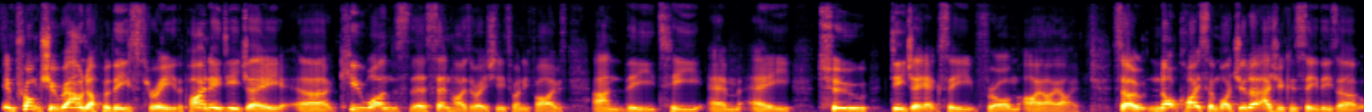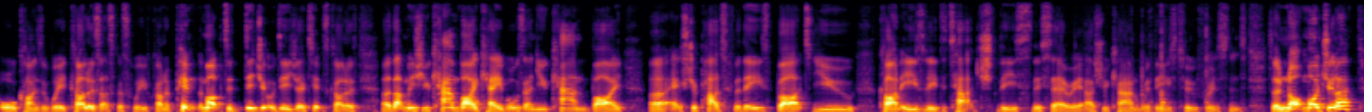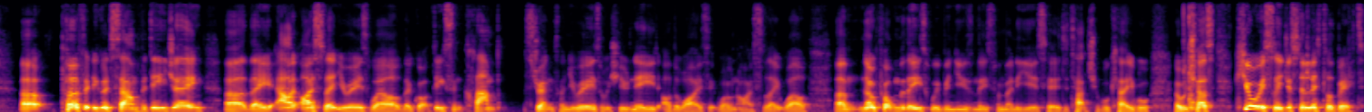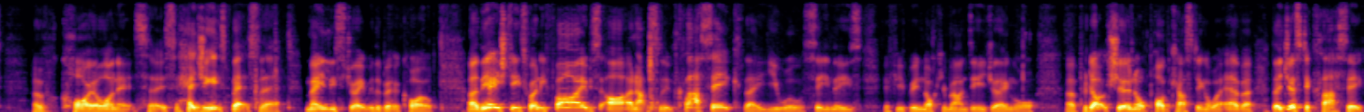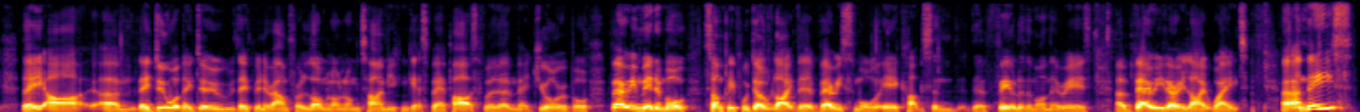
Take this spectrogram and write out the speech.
impromptu roundup of these three, the Pioneer DJ uh, Q1s, the Sennheiser HD25s and the TMA to DJXE from AIAIAI. So not quite so modular. As you can see, these are all kinds of weird colors. That's because we've kind of pimped them up to digital DJ tips colors. Uh, that means you can buy cables and you can buy uh, extra pads for these, but you can't easily detach these, this area as you can with these two, for instance. So not modular, uh, perfectly good sound for DJing. Uh, they isolate your ears well. They've got decent clamp strength on your ears, which you need, otherwise it won't isolate well. Um, no problem with these, we've been using these for many years here. Detachable cable, uh, which has, curiously, just a little bit of coil on it. So it's hedging its bets there, mainly straight with a bit of coil. Uh, the HD25s are an absolute classic. They, you will see these if you've been knocking around DJing or uh, production or podcasting or whatever. They're just a classic. They are, um, they do what they do. They've been around for a long, long, long time. You can get spare parts for them. They're durable, very minimal. Some people don't like the very small ear cups and the feel of them on their ears. Uh, very, very lightweight. Uh, and these,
